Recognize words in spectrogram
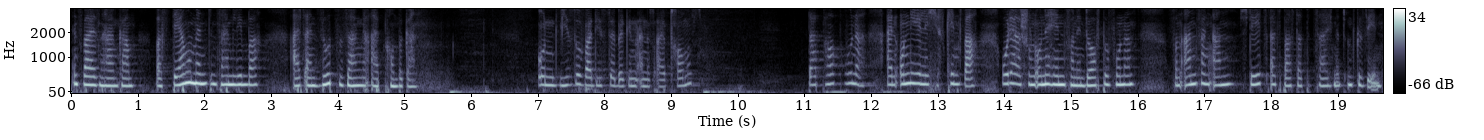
ins Waisenheim kam, was der Moment in seinem Leben war, als ein sozusagener Albtraum begann. Und wieso war dies der Beginn eines Albtraumes? Da Paul Brunner ein uneheliches Kind war, wurde er schon ohnehin von den Dorfbewohnern von Anfang an stets als Bastard bezeichnet und gesehen.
